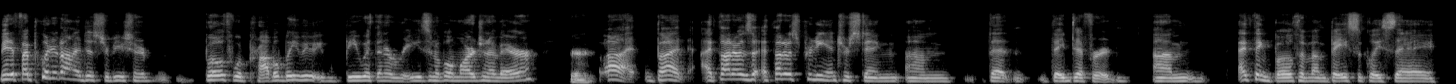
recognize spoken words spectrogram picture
mean, if I put it on a distribution, both would probably be within a reasonable margin of error. Sure. But but I thought it was I thought it was pretty interesting um, that they differed. Um, I think both of them basically say,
